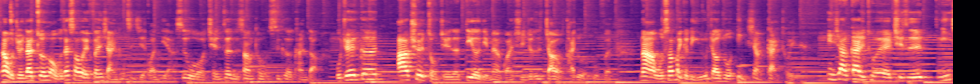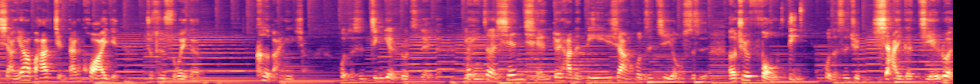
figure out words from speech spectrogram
那我觉得在最后，我再稍微分享一个自己的观点啊，是我前阵子上通识课看到，我觉得跟阿雀总结的第二点没有关系，就是交友态度的部分。那我上到一个理论叫做印象概推，印象概推其实你想要把它简单化一点，就是所谓的刻板印象或者是经验论之类的，你会因着先前对他的第一印象或者是既有事实而去否定，或者是去下一个结论。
